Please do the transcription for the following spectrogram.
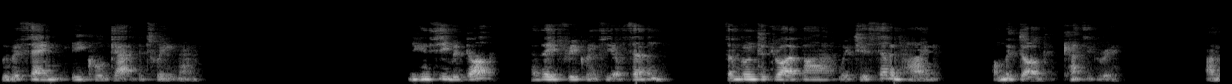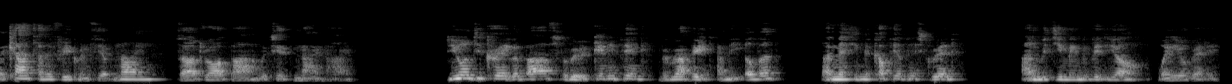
with the same equal gap between them. You can see the dog has a frequency of 7, so I'm going to draw a bar which is 7 high on the dog category. And the cat has a frequency of 9, so I'll draw a bar which is 9 high. Do you want to create the bars for the guinea pig, the rabbit and the other by making a copy of this grid and resuming the video when you're ready.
